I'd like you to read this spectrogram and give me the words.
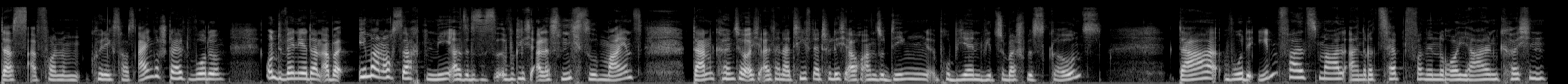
das von einem Königshaus eingestellt wurde. Und wenn ihr dann aber immer noch sagt, nee, also das ist wirklich alles nicht so meins, dann könnt ihr euch alternativ natürlich auch an so Dingen probieren wie zum Beispiel Scones. Da wurde ebenfalls mal ein Rezept von den royalen Köchen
